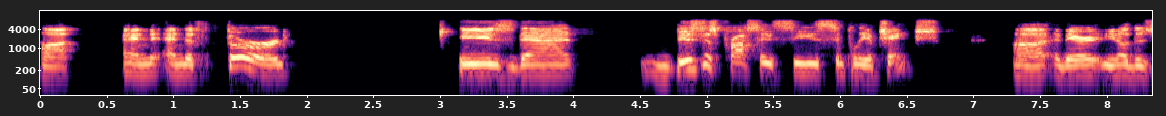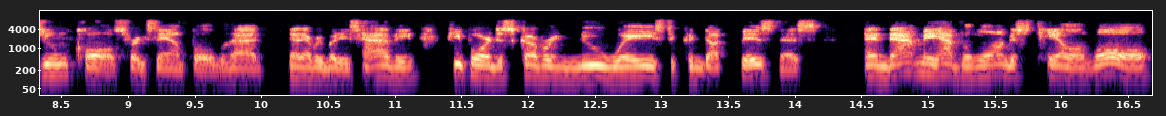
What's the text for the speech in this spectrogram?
Uh, and and the third is that business processes simply have changed. Uh, there, you know, the Zoom calls, for example, that that everybody's having. People are discovering new ways to conduct business, and that may have the longest tail of all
